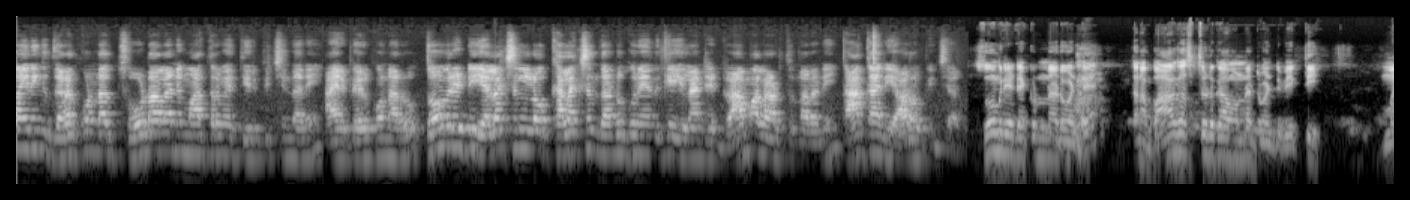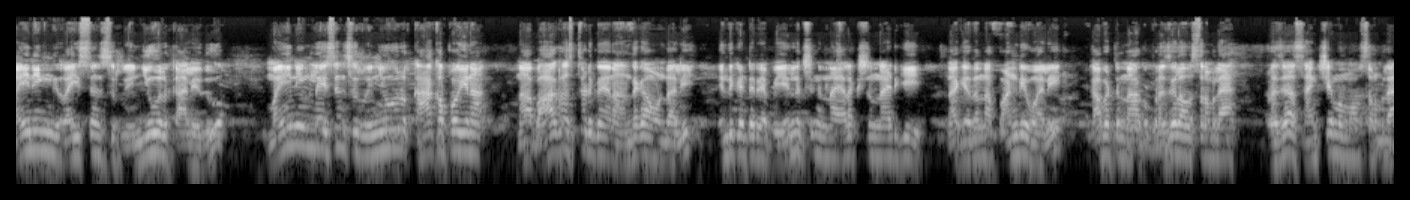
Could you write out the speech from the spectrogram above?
మైనింగ్ జరగకుండా చూడాలని మాత్రమే తీర్పిచ్చిందని ఆయన పేర్కొన్నారు. సోమిరెడ్డి ఎలక్షన్లో కలెక్షన్ దండుకునేందుకే ఇలాంటి డ్రామాలు ఆడుతున్నారని కాకాని ఆరోపించారు. సోమిరెడ్డి ఎక్కడున్నాడు అంటే తన భాగస్థుడుగా ఉన్నటువంటి వ్యక్తి మైనింగ్ లైసెన్స్ రెన్యువల్ కాలేదు. మైనింగ్ లైసెన్స్ రెన్యువల్ కాకపోయినా నా భాగస్థుడికి నేను అండగా ఉండాలి. ఎందుకంటే రేపు ఎలక్షన్ నా ఎలక్షన్ నాటికి నాకు ఏదన్నా ఫండ్ ఇవ్వాలి. కాబట్టి నాకు ప్రజల అవసరంలే ప్రజా సంక్షేమం అవసరంలే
